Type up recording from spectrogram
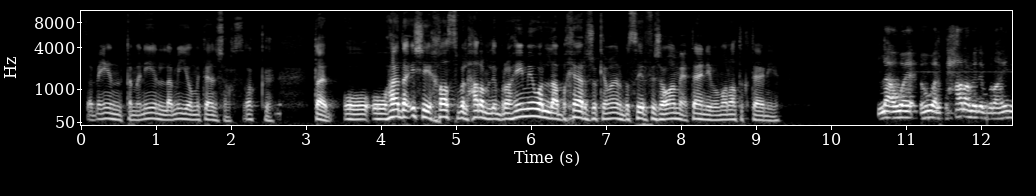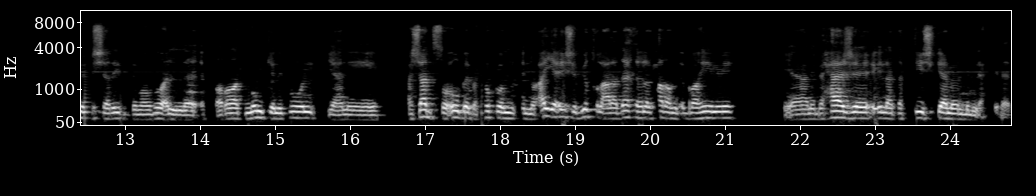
70 80 ل 100 و200 شخص. أوكي. طيب وهذا إشي خاص بالحرم الإبراهيمي ولا بخارجه كمان بصير في جوامع تانية بمناطق تانية؟ لا هو هو الحرم الإبراهيمي الشريف بموضوع الإفطارات ممكن يكون يعني أشد صعوبة بحكم إنه أي شيء بيدخل على داخل الحرم الإبراهيمي يعني بحاجة إلى تفتيش كامل من الاحتلال.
